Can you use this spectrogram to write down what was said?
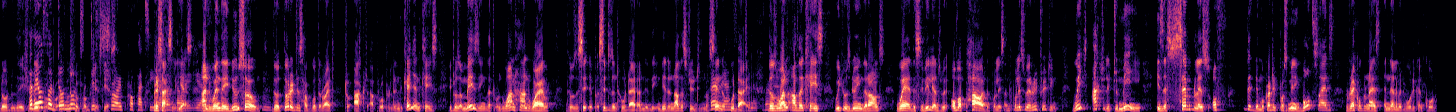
nor do they should but they, they also pro do not destroy yes. property. Precisely, yes. Way, yeah. And when they do so, mm. the authorities have got the right to act appropriately. In the Kenyan case, it was amazing that on one hand, while there was a, a citizen who died, and indeed another student in Maseno who died. There was one other case which was doing the rounds where the civilians were overpowered the police and the police were retreating, which actually to me is a semblance of the democratic process, meaning both sides recognize an element of what you can call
